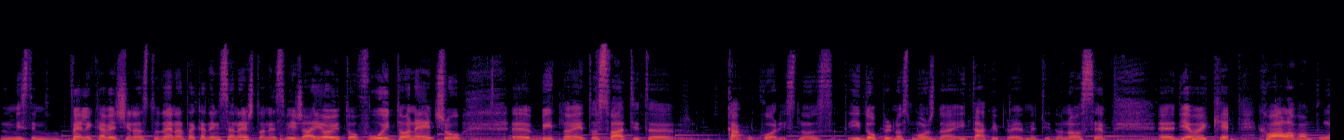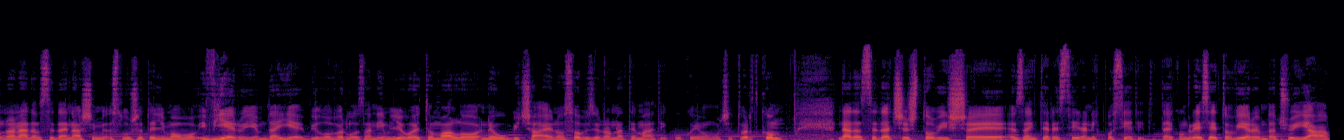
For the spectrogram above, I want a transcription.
mislim, velika većina studenata kada im se nešto ne sviđa, joj to fuj, to neću, e, bitno je to shvatiti kakvu korisnost i doprinos možda i takvi predmeti donose. E, djevojke, hvala vam puno. Nadam se da je našim slušateljima ovo i vjerujem da je bilo vrlo zanimljivo. Je to malo neuobičajeno s obzirom na tematiku koju imamo četvrtkom. Nadam se da će što više zainteresiranih posjetiti taj kongres. Eto, vjerujem da ću i ja.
